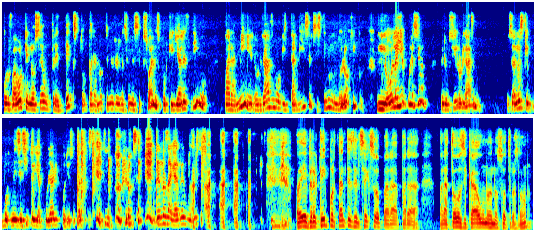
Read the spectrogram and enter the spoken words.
por favor, que no sea un pretexto para no tener relaciones sexuales, porque ya les digo, para mí el orgasmo vitaliza el sistema inmunológico, no la eyaculación, pero sí el orgasmo. O sea, no es que necesito eyacular y por eso no, no nos agarremos de esto. Oye, pero qué importante es el sexo para, para, para todos y cada uno de nosotros, ¿no?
